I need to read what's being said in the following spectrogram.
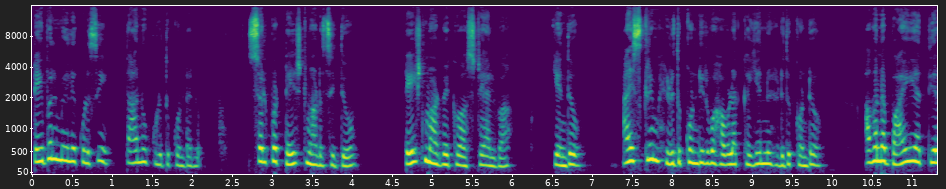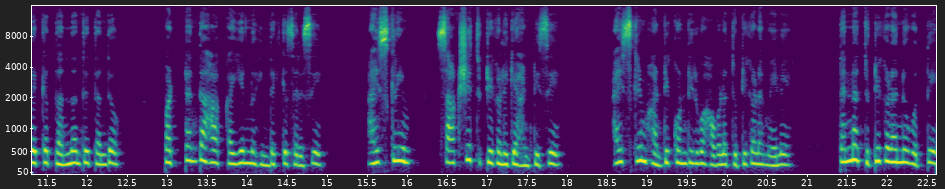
ಟೇಬಲ್ ಮೇಲೆ ಕುಳಿಸಿ ತಾನೂ ಕುಳಿತುಕೊಂಡನು. ಸ್ವಲ್ಪ ಟೇಸ್ಟ್ ಮಾಡಿಸಿದ್ದು. ಟೇಸ್ಟ್ ಮಾಡಬೇಕು ಅಷ್ಟೇ ಅಲ್ವಾ? ಎಂದು ಐಸ್ ಕ್ರೀಮ್ ಹಿಡಿದುಕೊಂಡಿರುವ ಅವಳ ಕೈಯನ್ನು ಹಿಡಿದುಕೊಂಡು ಅವನ ಬಾಯಿ ಹತ್ತಿರಕ್ಕೆ ತಂದಂತೆ ತಂದು ಪಟ್ಟಂತಹ ಕೈಯನ್ನು ಹಿಂದಕ್ಕೆ ಸರಿಸಿ ಐಸ್ ಕ್ರೀಮ್ ಸಾಕ್ಷಿ ತುಟಿಗಳಿಗೆ ಅಂಟಿಸಿ ಐಸ್ ಕ್ರೀಮ್ ಅಂಟಿಕೊಂಡಿರುವ ಅವಳ ತುಟಿಗಳ ಮೇಲೆ ತನ್ನ ತುಟಿಗಳನ್ನು ಒತ್ತಿ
